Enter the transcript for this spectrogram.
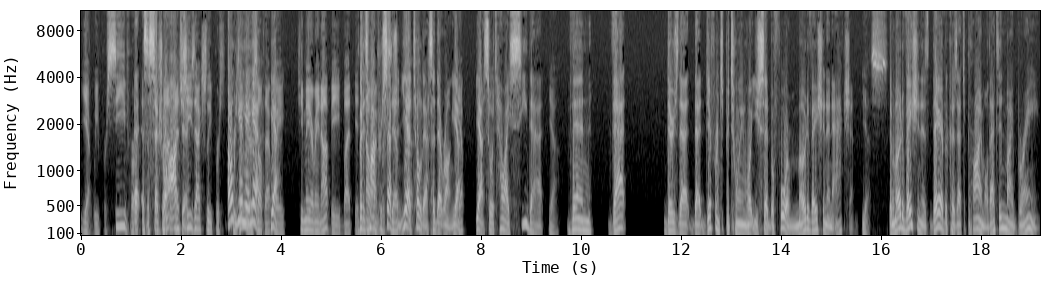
yeah we perceive her as a sexual Not object. she's actually per- Oh, yeah, presenting yeah, yeah, herself that yeah. way. She may or may not be, but it's but it's my I'm perception. perceived- yeah, totally. I said that wrong. Yeah. Yep. Yeah. So it's how I see that. Yeah. Then that, there's that, that difference between what you said before, motivation and action. Yes. The motivation is there because that's primal. That's in my brain.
